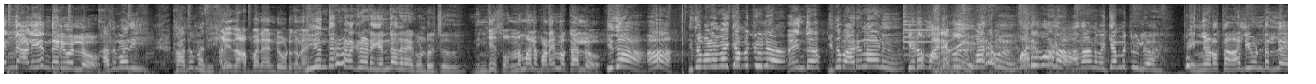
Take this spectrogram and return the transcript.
എന്റെ അളിയൻ തരുമല്ലോ അത് മതി അത് മതി. അളി നാപ്പതിനായിരം രൂപ കൊടുക്കണേ. നീ എന്തൊരു കണക്കാണ് എന്റെ അതിലെ കൊണ്ടുവച്ചത് നിന്റെ സ്വർണമാല പണയം വെക്കാലോ? ഇതാ ആ ഇത് പണയം വെക്കാൻ പറ്റൂല. എന്താ? ഇത് വരണാണ് ഇവിടെ വരവാണോ അതാണ് വെക്കാൻ പറ്റൂല. പെങ്ങടെ താലി ഉണ്ടല്ലേ?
